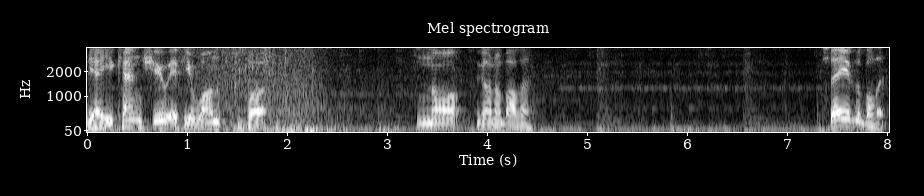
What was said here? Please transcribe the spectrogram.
Yeah, you can shoot if you want, but not gonna bother. Save the bullet.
